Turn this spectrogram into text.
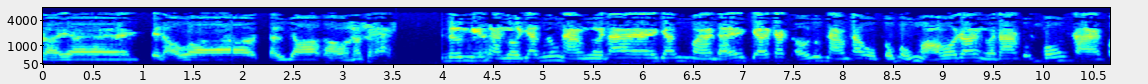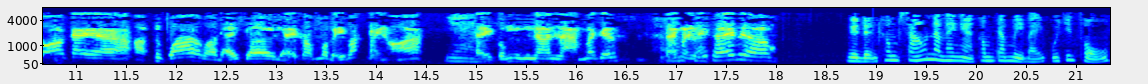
lại ờ, chế độ ờ, tự do rồi nó khác. Đương nhiên là người dân lúc nào người ta dân mà để chơi các cược lúc nào người ta cũng ủng hộ đó. Người ta cũng muốn là có cái hợp thức hóa và để chơi để không có bị bắt này nọ. Dạ. thì cũng nên làm đó chứ. Để mình lấy thuế biết không? Nghị định 06 năm 2017 của chính phủ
